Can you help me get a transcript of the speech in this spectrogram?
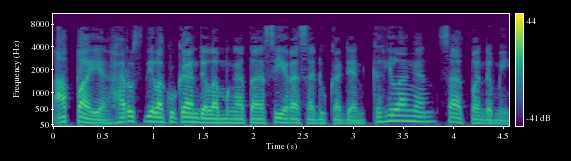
apa yang harus dilakukan dalam mengatasi rasa duka dan kehilangan saat pandemi?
